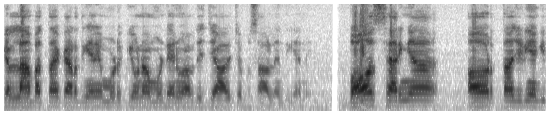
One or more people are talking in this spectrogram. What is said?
ਗੱਲਾਂ ਬਾਤਾਂ ਕਰਦੀਆਂ ਨੇ, ਮੁੜ ਕੇ ਉਹਨਾਂ ਮੁੰਡਿਆਂ ਨੂੰ ਆਪਦੇ ਜਾਲ 'ਚ ਫਸਾ ਲੈਂਦੀਆਂ ਨੇ। ਬਹੁਤ ਸਾਰੀਆਂ ਔਰਤਾਂ ਜਿਹੜੀਆਂ ਕਿ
